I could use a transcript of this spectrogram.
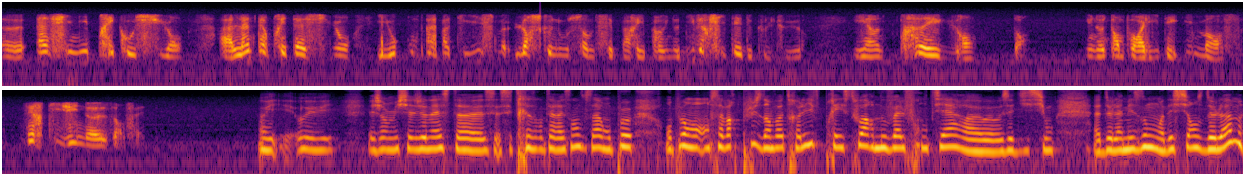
euh, infinie précaution à l'interprétation et au comparatisme lorsque nous sommes séparés par une diversité de cultures et un très grand temps, une temporalité immense, vertigineuse en fait. Oui, oui, oui. Jean-Michel Geneste, euh, c'est très intéressant tout ça. On peut, on peut en savoir plus dans votre livre Préhistoire, Nouvelles Frontières euh, aux éditions euh, de la Maison des Sciences de l'Homme.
